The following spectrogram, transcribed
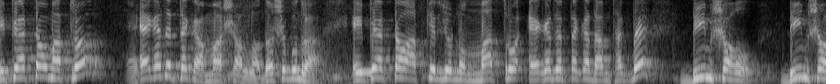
এই পেয়ারটাও মাত্র এক হাজার টাকা মাশাল্লাহ দর্শক বন্ধুরা এই পেয়ারটাও আজকের জন্য মাত্র এক হাজার টাকা দাম থাকবে ডিম সহ। ডিম সহ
